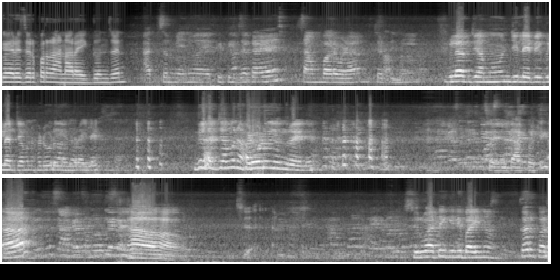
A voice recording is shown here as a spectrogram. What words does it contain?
गैरहजर पण राहणार आहे एक दोन जण. आजचं मेनू आहे किटीचं काय आहे? सांबार वडा चटणी गुलाबजामुन जिलेबी गुलाबजामुन हळूहळू येऊन राहिले. गुलाबजामुन हळूहळू येऊन राहिले. चला दाखवते. हा हा. सुरुवात केली बाईनं. कर कर.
